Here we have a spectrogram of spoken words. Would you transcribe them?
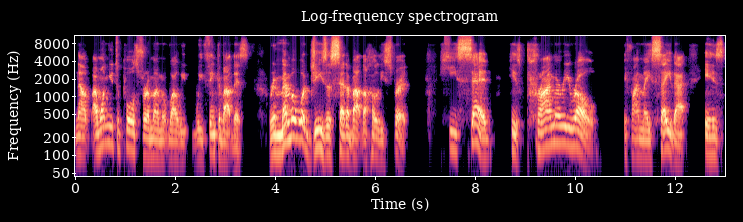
Now, I want you to pause for a moment while we, we think about this. Remember what Jesus said about the Holy Spirit. He said his primary role, if I may say that, is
